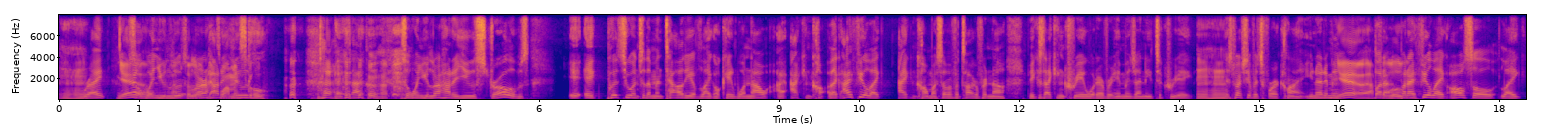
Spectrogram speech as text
Right? Mm-hmm. Yeah. So when you le- absolutely. learn how That's to why I'm in use, school. exactly. so when you learn how to use strobes, it, it puts you into the mentality of like, okay, well now I, I can call like I feel like I can call myself a photographer now because I can create whatever image I need to create, especially if it's for a client. You know what I mean? Mm-hmm. Yeah, But I- absolutely. but I feel like also like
